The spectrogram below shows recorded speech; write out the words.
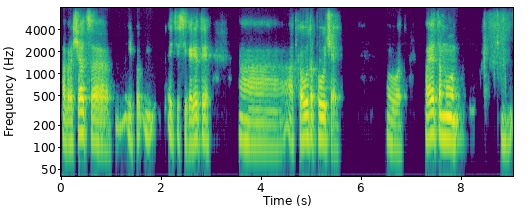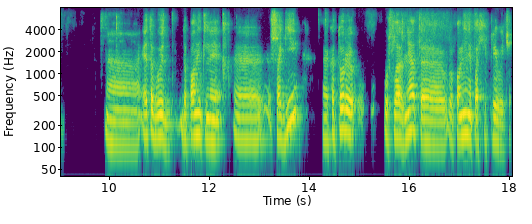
обращаться и эти сигареты а, от кого-то получать. Вот. Поэтому а, это будут дополнительные э, шаги, э, которые усложнят э, выполнение плохих привычек.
